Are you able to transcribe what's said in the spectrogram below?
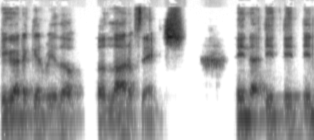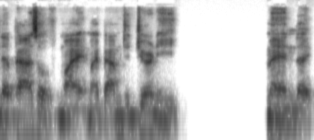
You got to get rid of a lot of things. in the in, in in the past of my my badminton journey, man, like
